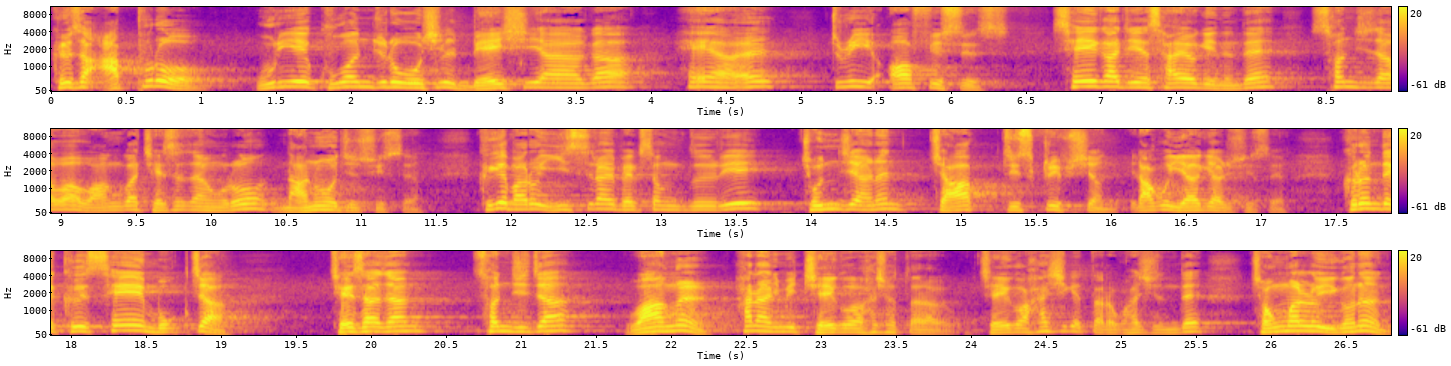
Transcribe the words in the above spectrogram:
그래서 앞으로 우리의 구원주로 오실 메시아가 해야 할 three offices, 세 가지의 사역이 있는데 선지자와 왕과 제사장으로 나누어질 수 있어요. 그게 바로 이스라엘 백성들이 존재하는 job description이라고 이야기할 수 있어요. 그런데 그 세 목자, 제사장, 선지자, 왕을 하나님이 제거하셨다라고 제거하시겠다라고 하시는데 정말로 이거는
